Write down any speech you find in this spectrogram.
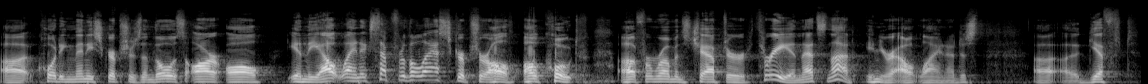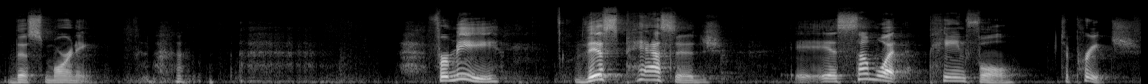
uh, quoting many scriptures, and those are all in the outline, except for the last scripture I'll, I'll quote uh, from Romans chapter 3, and that's not in your outline. I just a gift this morning. for me, this passage is somewhat painful to preach.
